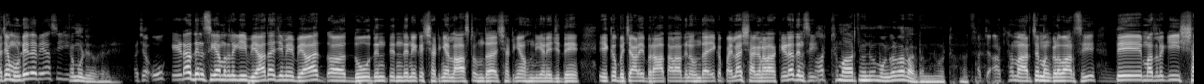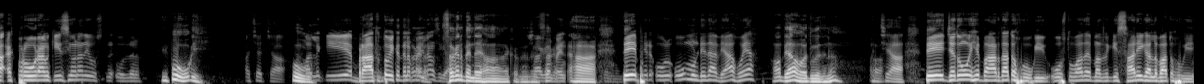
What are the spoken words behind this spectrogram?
ਅੱਛਾ ਮੁੰਡੇ ਦਾ ਵਿਆਹ ਸੀ ਜੀ? ਮੁੰਡੇ ਦਾ ਹੋਇਆ ਜੀ ਅੱਛਾ ਉਹ ਕਿਹੜਾ ਦਿਨ ਸੀਗਾ? ਮਤਲਬ ਕਿ ਵਿਆਹ ਦਾ ਜਿਵੇਂ ਵਿਆਹ ਦੋ ਦਿਨ ਤਿੰਨ ਦਿਨ ਇੱਕ ਛਟੀਆਂ ਲਾਸਟ ਹੁੰਦਾ ਛਟੀਆਂ ਹੁੰਦੀਆਂ ਨੇ ਜਿੱਦਾਂ ਇੱਕ ਵਿਚਾਲੇ ਬਰਾਤ ਵਾਲਾ ਦਿਨ ਹੁੰਦਾ ਇੱਕ ਪਹਿਲਾਂ ਸ਼ਗਨ ਵਾਲਾ ਕਿਹੜਾ ਦਿਨ ਸੀ? 8 ਮਾਰਚ ਮੈਨੂੰ ਮੰਗਲਵਾਰ ਲੱਗਦਾ ਮੈਨੂੰ 8 ਮਾਰਚ। ਅੱਛਾ 8 ਮਾਰਚ ਮੰਗਲਵਾਰ ਸੀ ਤੇ ਮਤਲਬ ਕਿ ਪ੍ਰੋਗਰਾਮ ਕੀ ਸੀ ਉਹਨਾਂ ਦੇ ਉਸ ਉਸ ਦਿਨ? ਭੋਗ ਹੀ। ਅੱਛਾ ਅੱਛਾ। ਮਤਲਬ ਕਿ ਬਰਾਤ ਤੋਂ ਇੱਕ ਦਿਨ ਪਹਿਲਾਂ ਸੀਗਾ। ਸਗਨ ਪੈਂਦੇ ਹਾਂ ਹਾਂ ਤੇ ਫਿਰ ਉਹ ਮੁੰਡੇ ਦਾ ਵਿਆਹ ਹੋਇਆ? ਹਾਂ ਵਿਆਹ ਹੋਇਆ ਦੂਏ ਦਿਨ। ਅੱਛਾ ਤੇ ਜਦੋਂ ਇਹ ਵਾਰਦਾਤ ਹੋ ਗਈ ਉਸ ਤੋਂ ਬਾਅਦ ਮਤਲਬ ਕਿ ਸਾਰੀ ਗੱਲਬਾਤ ਹੋ ਗਈ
